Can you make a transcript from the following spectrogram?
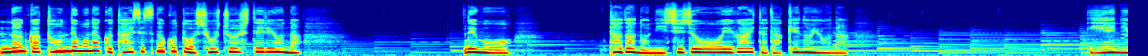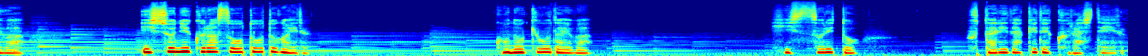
なんかとんでもなく大切なことを象徴しているような。でもただの日常を描いただけのような。家には一緒に暮らす弟がいる。この兄弟はひっそりと二人だけで暮らしている。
